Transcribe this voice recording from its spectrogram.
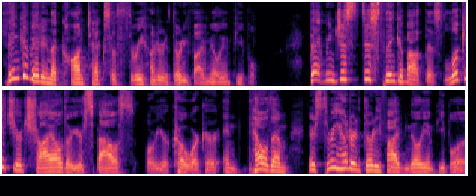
Think of it in the context of 335 million people. That I mean, just just think about this. Look at your child or your spouse or your coworker and tell them there's 335 million people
